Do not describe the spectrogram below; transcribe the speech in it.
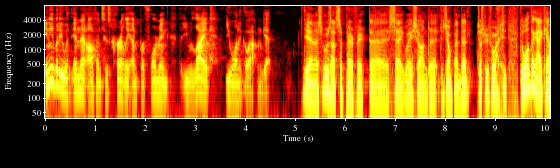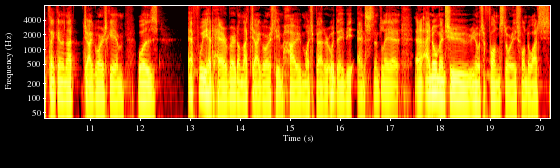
anybody within that offense who's currently unperforming that you like, you want to go out and get. Yeah, and I suppose that's a perfect uh, segue, Shawn, to, to jump into just before. the one thing I kept thinking in that Jaguars game was if we had Herbert on that Jaguars team, how much better would they be instantly? Uh, I know Minshew, you know, it's a fun story, it's fun to watch,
